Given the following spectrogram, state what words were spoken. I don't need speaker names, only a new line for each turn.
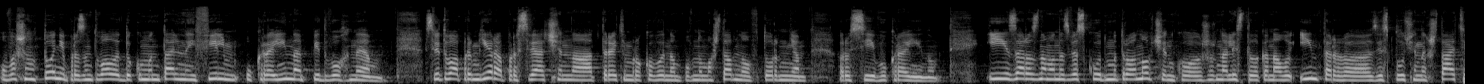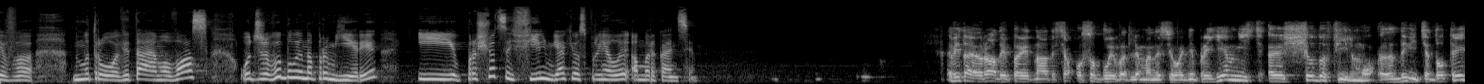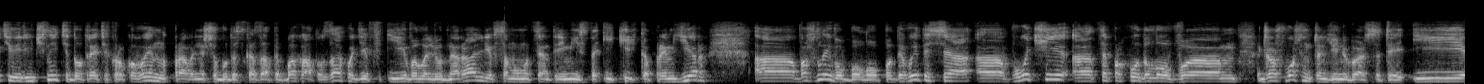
У Вашингтоні презентували документальний фільм Україна під вогнем. Світова прем'єра присвячена третім роковинам повномасштабного вторгнення Росії в Україну. І зараз з нами на зв'язку Дмитро Ановченко, журналіст телеканалу Інтер е, зі Сполучених Штатів. Е, Дмитро, вітаємо вас. Отже, ви були на прем'єрі. І про що цей фільм? Як його сприйняли американці?
Вітаю, радий приєднатися. Особлива для мене сьогодні приємність Е, щодо фільму. Е, Дивіться до третьої річниці, до третіх роковин. Правильніше буде сказати багато заходів і велолюдне раллі в самому центрі міста, і кілька прем'єр. Важливо було подивитися е, в очі. Це проходило в Джордж Вашингтон Юніверситі. І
